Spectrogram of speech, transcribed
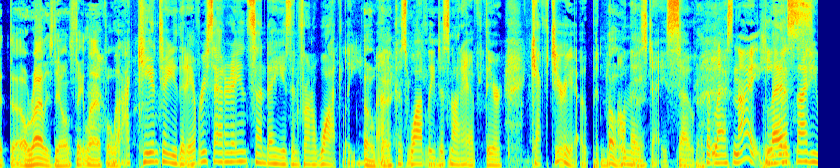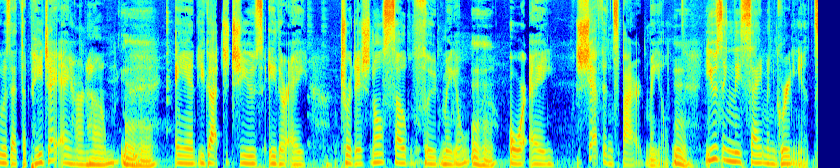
at uh, O'Reilly's there on State Line for a Well, while. I can tell you that every Saturday and Sunday he is in front of Wadley. Okay. Because Wadley does not have their cafeteria open Oh, on okay. those days. So But last night he last was, night he was at the PJ Ahern home, Mm-hmm. And you got to choose either a traditional soul food meal Mm-hmm. or a chef inspired meal Mm. using these same ingredients.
